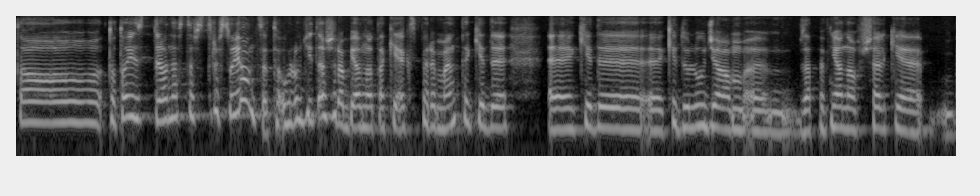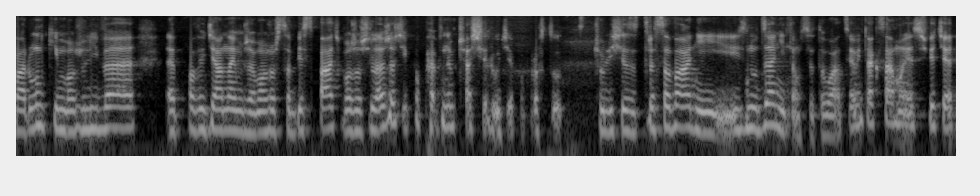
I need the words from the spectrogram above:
to, to to jest dla nas też stresujące. To u ludzi też robiono takie eksperymenty, kiedy, e, kiedy, e, kiedy ludziom e, zapewniono wszelkie warunki możliwe, powiedziano im, że możesz sobie spać, możesz leżeć i po pewnym czasie ludzie po prostu czuli się zestresowani i znudzeni tą sytuacją. I tak samo jest w świecie,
